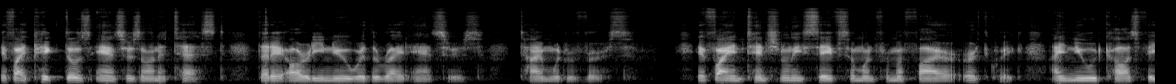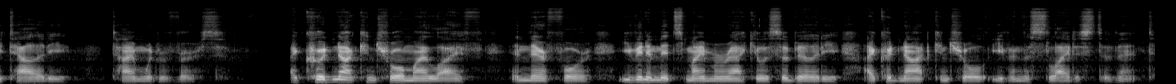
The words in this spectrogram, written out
If I picked those answers on a test that I already knew were the right answers, time would reverse. If I intentionally saved someone from a fire or earthquake I knew would cause fatality, time would reverse. I could not control my life and therefore, even amidst my miraculous ability, I could not control even the slightest event.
